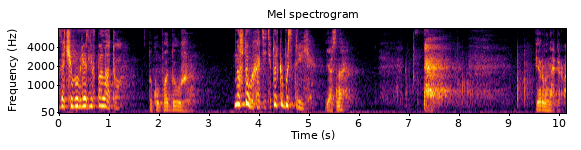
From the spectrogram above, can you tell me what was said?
Зачем вы влезли в палату? Так упаду же. Ну, что вы хотите? Только быстрее. Ясно. Перво-наперво.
